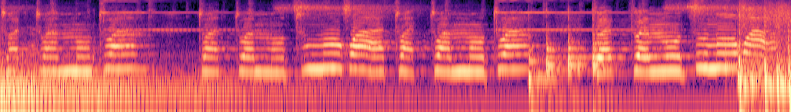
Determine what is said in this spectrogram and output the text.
Toi, toi, mon toi, toi, toi, mon tout, mon roi, toi, toi, mon toi, toi, toi, mon tout, mon roi.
